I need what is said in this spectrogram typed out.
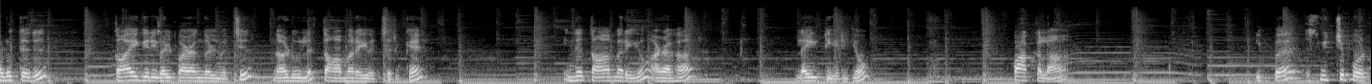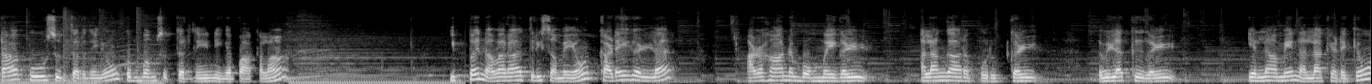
அடுத்தது காய்கறிகள் பழங்கள் வச்சு நடுவில் தாமரை வச்சிருக்கேன். இந்த தாமரையும் அழகாக லைட் எரியும். பார்க்கலாம். இப்ப ஸ்விட்ச் போட்டா பூ சுத்துறதையும் கும்பம் சுத்துறதையும் நீங்க பார்க்கலாம். இப்ப நவராத்திரி சமயம் கடைகள்ல அழகான பொம்மைகள் அலங்கார பொருட்கள் விளக்குகள் எல்லாமே நல்லா கிடைக்கும்.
